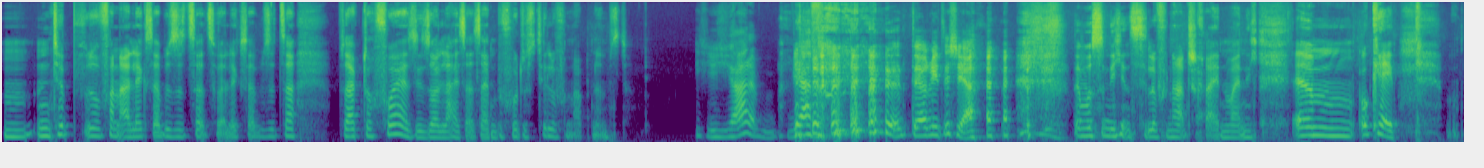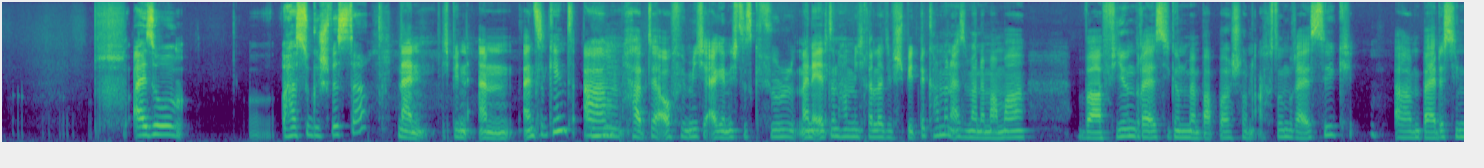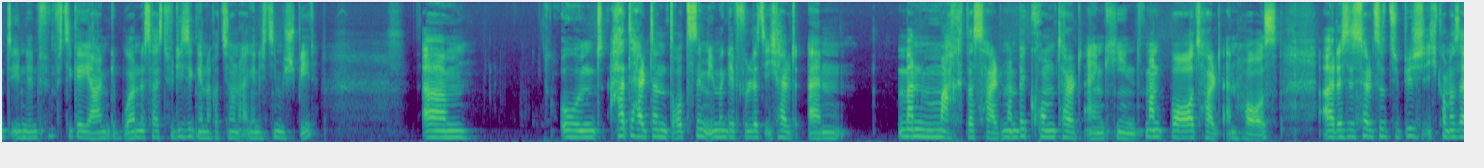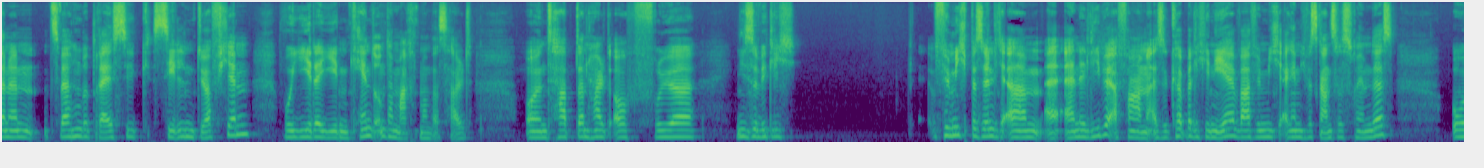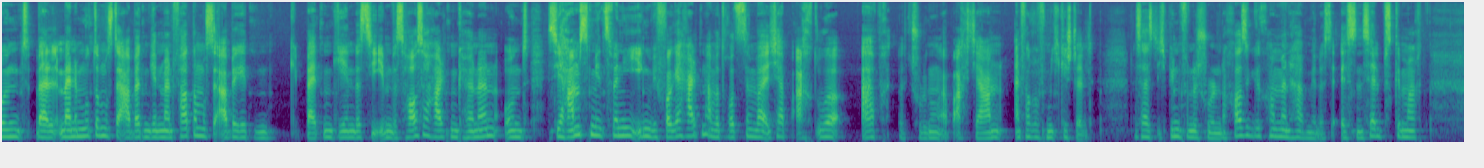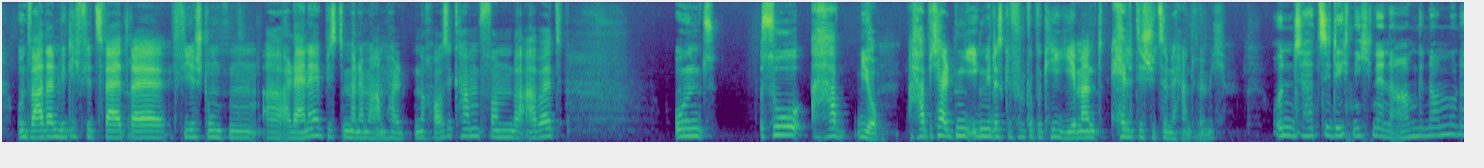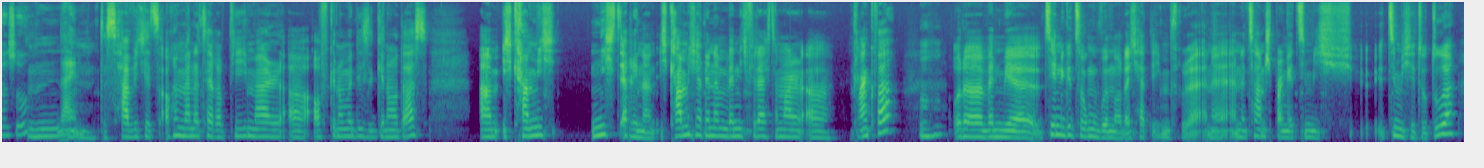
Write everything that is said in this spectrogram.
Mhm. Ein Tipp so von Alexa-Besitzer zu Alexa-Besitzer, sag doch vorher, sie soll leiser sein, bevor du das Telefon abnimmst. Ja, ja theoretisch ja. Da musst du nicht ins Telefonat schreien, meine ich. Ähm, okay. Also, hast du Geschwister? Nein, ich bin ein Einzelkind. Ähm, Hatte auch für mich eigentlich das Gefühl, meine Eltern haben mich relativ spät bekommen. Also meine Mama war 34 und mein Papa schon 38. Ähm, beide sind in den 50er Jahren geboren, das heißt für diese Generation eigentlich ziemlich spät. Ähm, und hatte halt dann trotzdem immer Gefühl, dass ich halt ein, man macht das halt, man bekommt halt ein Kind, man baut halt ein Haus. Äh, das ist halt so typisch, ich komme aus einem 230 Seelendörfchen, wo jeder jeden kennt und da macht man das halt. Und habe dann halt auch früher nie so wirklich für mich persönlich ähm, eine Liebe erfahren. Also körperliche Nähe war für mich eigentlich was ganz was Fremdes. Und weil meine Mutter musste arbeiten gehen, mein Vater musste arbeiten gehen, dass sie eben das Haus erhalten können. Und sie haben es mir zwar nie irgendwie vorgehalten, aber trotzdem war ich ab 8 Uhr, ab, Entschuldigung, ab 8 Jahren einfach auf mich gestellt. Das heißt, ich bin von der Schule nach Hause gekommen, habe mir das Essen selbst gemacht und war dann wirklich für zwei, drei, vier Stunden äh, alleine, bis meine Mom halt nach Hause kam von der Arbeit. Und so habe ja, hab ich halt nie irgendwie das Gefühl gehabt, okay, jemand hält die schützende Hand für mich. Und hat sie dich nicht in den Arm genommen oder so? Nein, das habe ich jetzt auch in meiner Therapie mal äh, aufgenommen, diese, genau das. Ähm, ich kann mich nicht erinnern. Ich kann mich erinnern, wenn ich vielleicht einmal äh, krank war mhm. oder wenn mir Zähne gezogen wurden oder ich hatte eben früher eine, eine Zahnspange, ziemlich, ziemliche Tortur.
